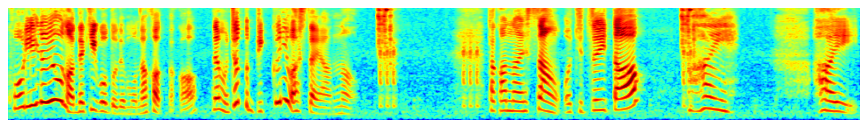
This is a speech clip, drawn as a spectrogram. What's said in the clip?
懲りるような出来事でもなかったか？でもちょっとびっくりはしたやんな。高梨さん落ち着いた？はい。はい。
